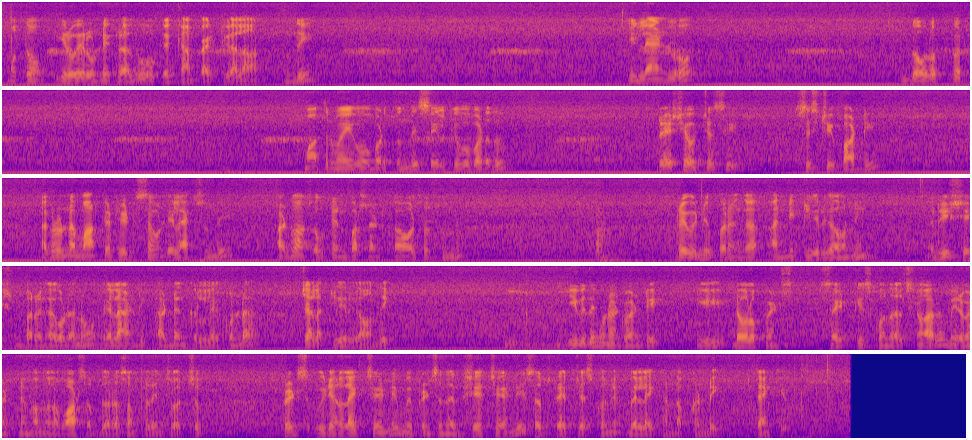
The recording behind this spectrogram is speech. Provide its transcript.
మొత్తం ఇరవై రెండు ఎకరాలు ఒకే కాంపాక్ట్గా ఉంది. ఈ ల్యాండ్లో డెవలపర్ మాత్రమే ఇవ్వబడుతుంది సేల్కి ఇవ్వబడదు. రేషియో వచ్చేసి సిక్స్టీ ఫార్టీ. అక్కడ ఉన్న మార్కెట్ రేట్ సెవెంటీ ల్యాక్స్ ఉంది. అడ్వాన్స్ ఒక టెన్ పర్సెంట్ కావాల్సి వస్తుంది. రెవెన్యూ పరంగా అన్నీ క్లియర్గా ఉన్నాయి. రిజిస్ట్రేషన్ పరంగా కూడాను ఎలాంటి అడ్డంకులు లేకుండా చాలా క్లియర్గా ఉంది. ఈ విధంగా ఉన్నటువంటి ఈ డెవలప్మెంట్స్ సైట్ తీసుకొనదలిచిన వారు మీరు వెంటనే మమ్మల్ని వాట్సాప్ ద్వారా సంప్రదించవచ్చు. ఫ్రెండ్స్ వీడియోని లైక్ చేయండి మీ ఫ్రెండ్స్ అందరికి షేర్ చేయండి సబ్స్క్రైబ్ చేసుకొని బెల్ ఐకాన్ నొక్కండి. Thank you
